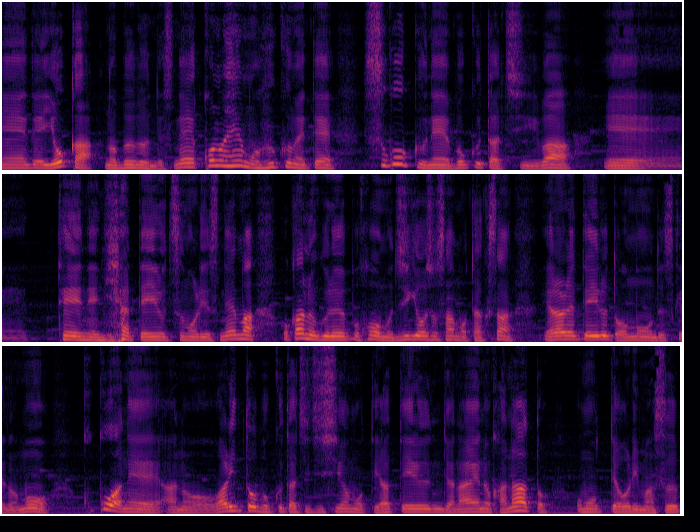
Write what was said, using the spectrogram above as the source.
えで余暇の部分ですねこの辺も含めてすごくね僕たちは、えー、丁寧にやっているつもりですね。まあ他のグループホーム事業所さんもたくさんやられていると思うんですけどもここはねあの割と僕たち自信を持ってやっているんじゃないのかなと思っております。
